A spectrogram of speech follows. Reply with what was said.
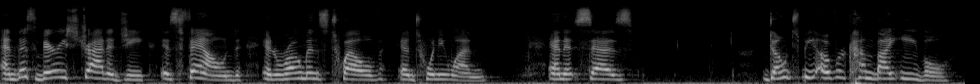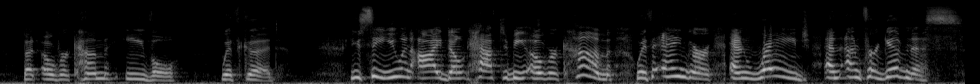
And this very strategy is found in Romans 12 and 21. And it says, Don't be overcome by evil, but overcome evil with good. You see, you and I don't have to be overcome with anger and rage and unforgiveness.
